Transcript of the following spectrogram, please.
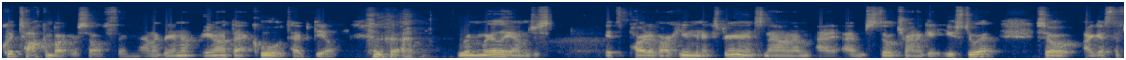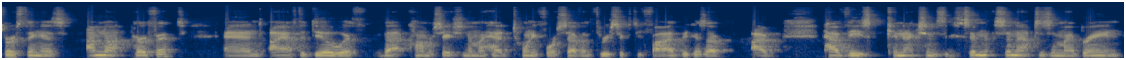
quit talking about yourself thing. Man like you're not you're not that cool type deal. When really i'm just it's part of our human experience now, and I'm I, am i am still trying to get used to it. So I guess the first thing is I'm not perfect, and I have to deal with that conversation in my head 24 7, 365 because I've I have these connections, these synapses in my brain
